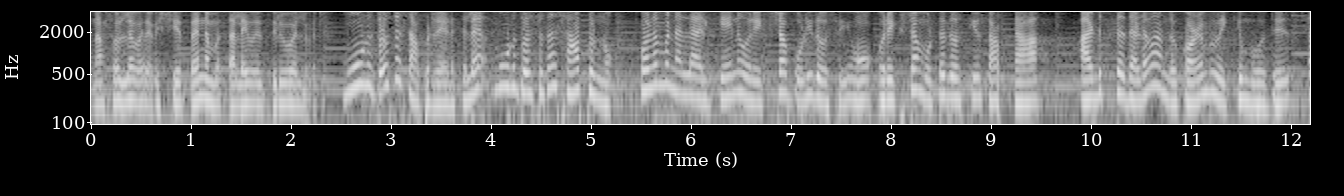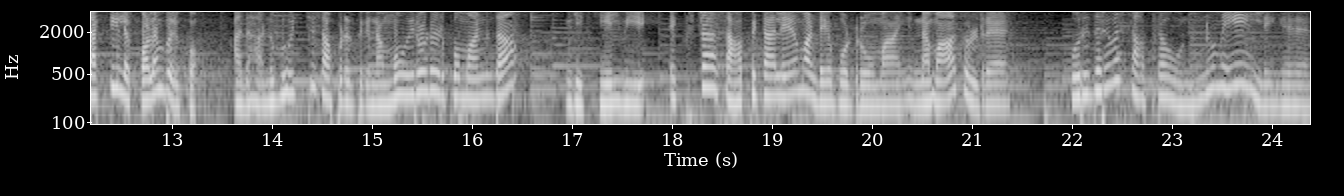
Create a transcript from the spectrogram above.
நான் சொல்ல வர விஷயத்த நம்ம தலைவர் திருவள்ளுவர். மூணு தோசை சாப்பிடுற இடத்துல மூணு தோசை தான் சாப்பிடணும். குழம்பு நல்லா இருக்கேன்னு ஒரு எக்ஸ்ட்ரா பொடி தோசையும் ஒரு எக்ஸ்ட்ரா முட்டை தோசையும் சாப்பிட்டா அடுத்த தடவை அந்த குழம்பு வைக்கும்போது சட்டியில குழம்பு இருக்கும். அதை அனுபவிச்சு சாப்பிட்றதுக்கு நம்ம உயிரோடு இருப்போமான்னு தான் இங்கே கேள்வியே எக்ஸ்ட்ரா சாப்பிட்டாலே மண்டையை போட்டுருவோமா? என்னம்மா சொல்கிற ஒரு தடவை சாப்பிட்டா ஒன்றுமே இல்லைங்க.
